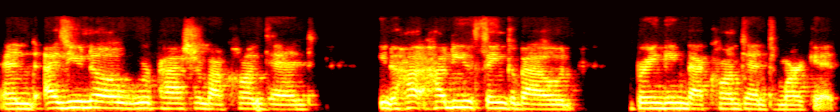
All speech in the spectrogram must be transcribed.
And as you know, we're passionate about content. You know, how, how do you think about bringing that content to market?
